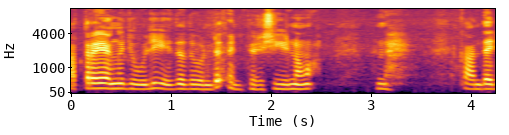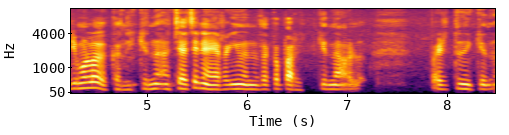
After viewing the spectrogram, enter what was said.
അത്രയും അങ്ങ് ജോലി ചെയ്തതുകൊണ്ട് എനിക്കൊരു ക്ഷീണമാണ് കാന്താരിമുളകൊക്കെ നിൽക്കുന്നു അച്ചാച്ചൻ ഇറങ്ങി വന്നതൊക്കെ പറിക്കുന്ന ആൾ പഴുത്ത് നിൽക്കുന്ന.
